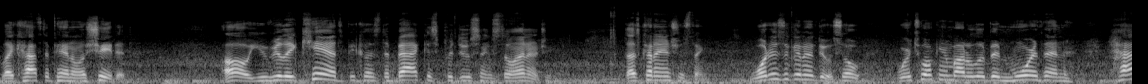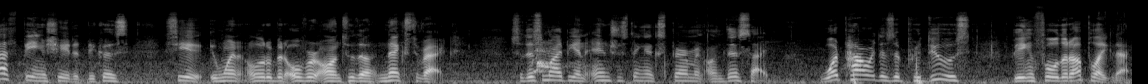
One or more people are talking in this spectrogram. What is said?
like half the panel is shaded. Oh, you really can't because the back is producing still energy. That's kind of interesting. What is it gonna do? So we're talking about a little bit more than half being shaded because see, it went a little bit over onto the next rack. So this might be an interesting experiment on this side. What power does it produce being folded up like that?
